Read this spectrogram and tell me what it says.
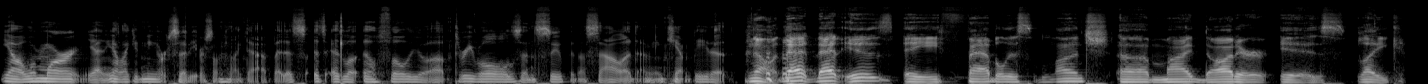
you know, or more, yeah, you know, like in New York City or something like that. But it's, it's it'll, it'll fill you up. Three rolls and soup and a salad. I mean, can't beat it. No, that that is a fabulous lunch. Uh, my daughter is like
